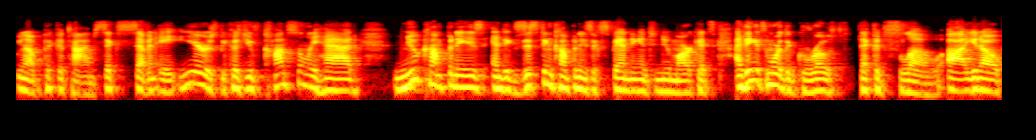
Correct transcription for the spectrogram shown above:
you know, pick a time, six, seven, eight years, because you've constantly had new companies and existing companies expanding into new markets. I think it's more the growth that could slow. Uh, you know,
